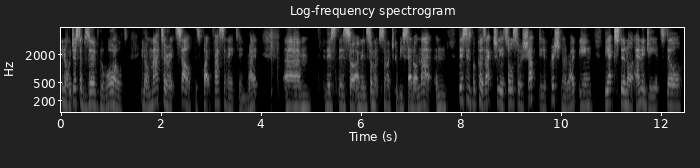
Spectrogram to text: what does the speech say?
you know just observe the world you know matter itself is quite fascinating right um there's there's so i mean so much so much could be said on that. And this is because actually it's also a shakti of krishna right? Being the external energy it's still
